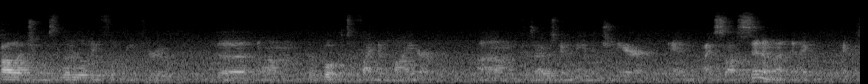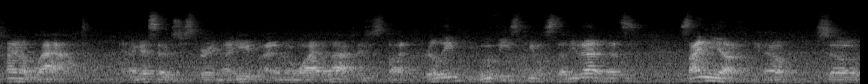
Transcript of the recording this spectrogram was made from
college and was literally flipping through the, um, the book to find a minor because I was going to be an engineer. And I saw cinema and I, I kind of laughed. And I guess I was just very naive. I don't know why I laughed. I just thought, really? Movies? People study that? That's sign me up, you know? So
